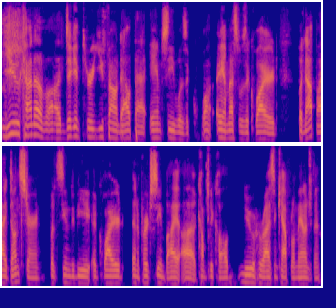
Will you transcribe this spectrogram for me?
You kind of uh, digging through, you found out that AMC was acqui- AMS was acquired, but not by Dunstan, but it seemed to be acquired in a purchasing by a company called New Horizon Capital Management.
